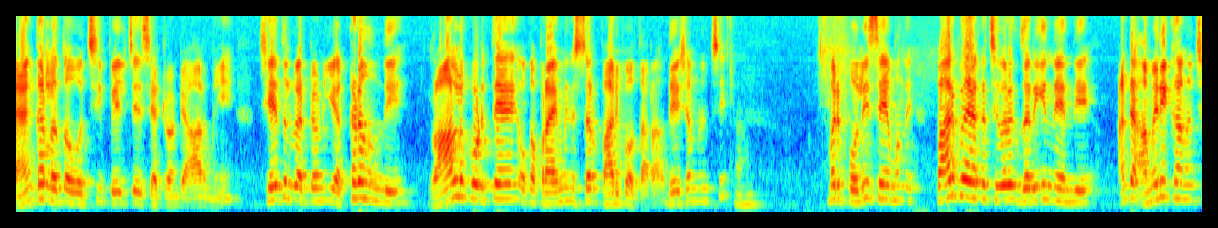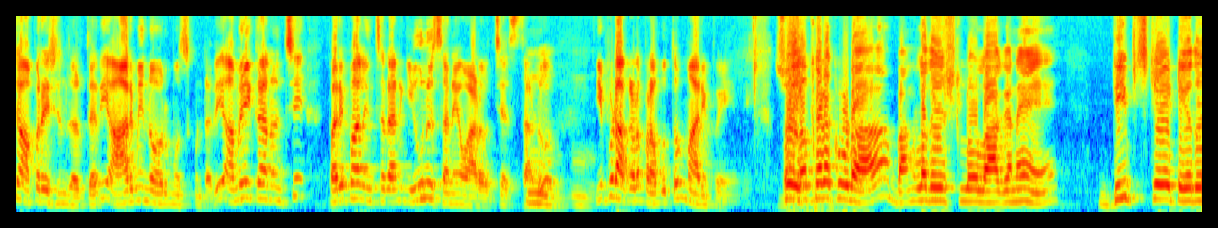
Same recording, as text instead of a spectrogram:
ట్యాంకర్లతో వచ్చి పేల్చేసేటువంటి ఆర్మీ చేతులు కట్టడానికి ఎక్కడ ఉంది? రాళ్ళు కొడితే ఒక ప్రైమ్ మినిస్టర్ పారిపోతారా దేశం నుంచి? మరి పోలీస్ ఏముంది? పారిపోయాక చివరికి జరిగింది ఏంది? అంటే అమెరికా నుంచి ఆపరేషన్ జరుగుతుంది ఆర్మీ నోరు మూసుకుంటుంది. అమెరికా నుంచి పరిపాలించడానికి యూనిస్ అనేవాడు వచ్చేస్తాడు. ఇప్పుడు అక్కడ ప్రభుత్వం మారిపోయింది. సో ఇక్కడ కూడా బంగ్లాదేశ్లో లాగానే డీప్ స్టేట్ ఏదో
